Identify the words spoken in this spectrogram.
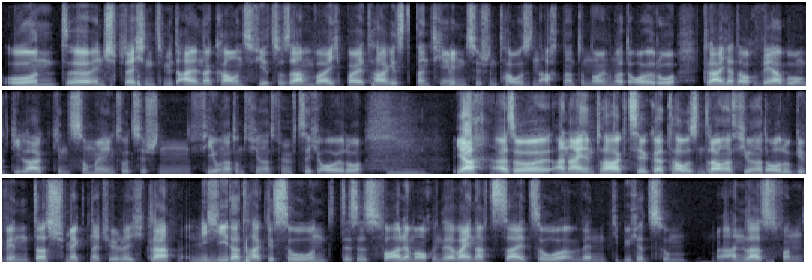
Und äh, entsprechend mit allen Accounts vier zusammen war ich bei Tagestantiemen zwischen 1800 und 900 Euro. Klar, ich hatte auch Werbung, die lag in Summe irgendwo zwischen 400 und 450 Euro. Mhm. Ja, also an einem Tag circa 1300, 400 Euro Gewinn, das schmeckt natürlich. Klar, nicht mhm. jeder Tag ist so und das ist vor allem auch in der Weihnachtszeit so, wenn die Bücher zum Anlass von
